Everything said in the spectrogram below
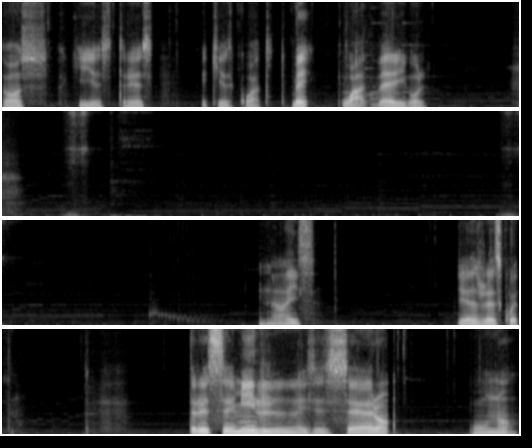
2, aquí es 3, aquí es 4. ¿Ve? What? Very good. Nice. Yes, rescued. 13.000. Ese es 0, 1,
